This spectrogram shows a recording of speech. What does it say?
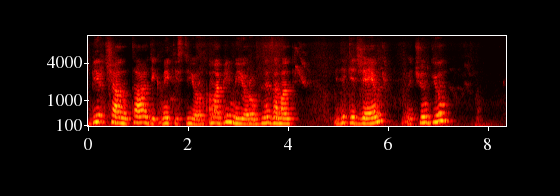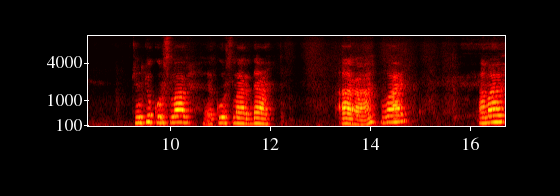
bir çanta dikmek istiyorum. Ama bilmiyorum ne zaman dikeceğim. Çünkü çünkü kurslar e, kurslarda ara var. Ama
